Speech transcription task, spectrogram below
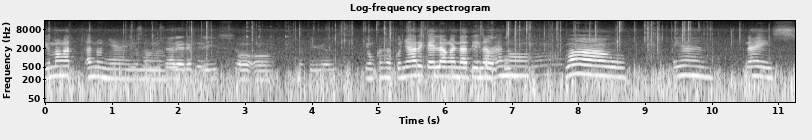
Yung mga, ano niya, yung mga, nare-replace oo. materials. Yung kahit, kunyari, kailangan natin ng ano. Wow! Ayan. Nice.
